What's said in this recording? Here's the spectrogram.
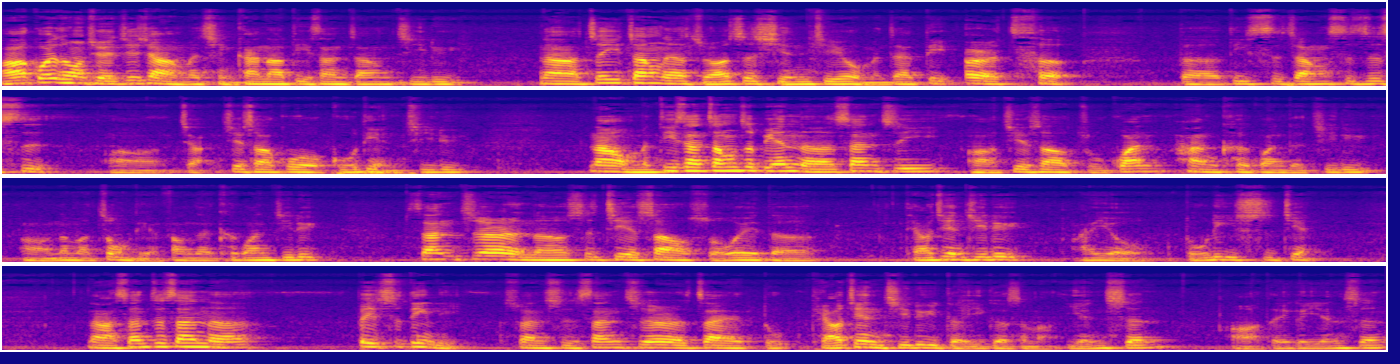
好，各位同学，接下来我们请看到第三章几率。那这一章呢，主要是衔接我们在第二册的第四章四之四啊，讲介绍过古典几率。那我们第三章这边呢，三之一啊，介绍主观和客观的几率啊，那么重点放在客观几率。三之二呢，是介绍所谓的条件几率，还有独立事件。那三之三呢，贝氏定理算是三之二在独条件几率的一个什么延伸啊的一个延伸。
